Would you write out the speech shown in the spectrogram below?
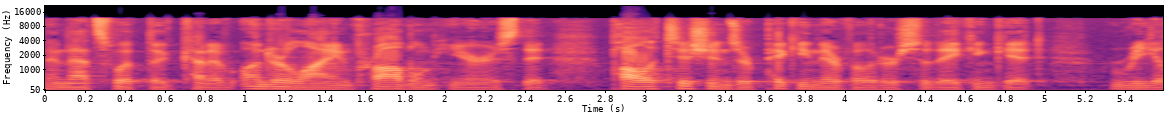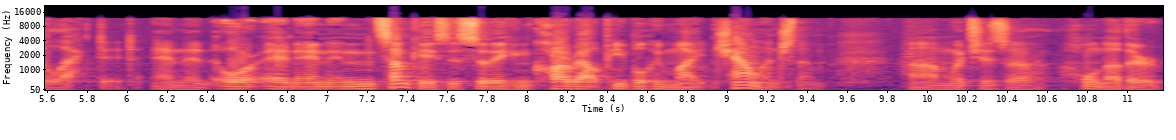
and that's what the kind of underlying problem here is that politicians are picking their voters so they can get reelected and then, or and, and in some cases so they can carve out people who might challenge them um, which is a whole other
